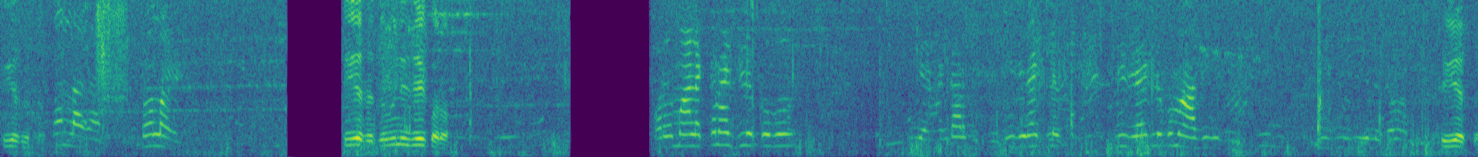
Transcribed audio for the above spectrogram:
ঠিক আছে তো। ঠিক আছে তুমি নিজেই করো। পরে মাল একটা দিলে কব। নিজে রাখলে নিজে রাখলে কম আগে গেছি। ঠিক আছে।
